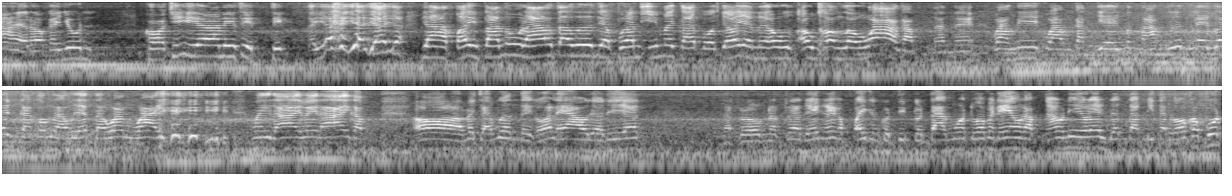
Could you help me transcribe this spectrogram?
อายเรากยุ่น ขอเชียร์นิสิตติกอย่าอย่าอย่าอย่าอย่าไปปลานูแล้วเจ้าเออเดี๋ยวเพื่อนอีไม่กลายปรดเจ้ยเอาเอาของเราว่ากับนั่นแน่วางนี้ความกัดแยงมันมากขึ้นเล่นเล่นกับของเราเนี่ยแต่ว่างไวไม่ได้ไม่ได้ครับอ๋อไม่ใช่เพื่อนแต่ขอแล้วเดี๋ยวนี้นักร้องนักแสดงไงก็ไปกันคนติดคนตามมัวตัวมาแล้วครับเอานี่แรงเดินตามมีตลอดขอบคุณ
